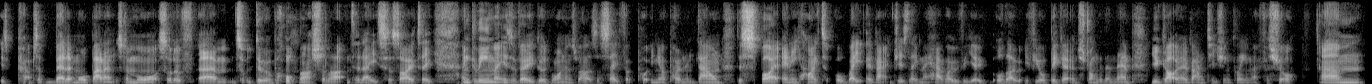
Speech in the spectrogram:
is perhaps a better, more balanced, and more sort of um, sort of doable martial art in today's society. And Glima is a very good one as well, as I say, for putting your opponent down despite any height or weight advantages they may have over you. Although if you're bigger and stronger than them, you got an advantage in Glima for sure. Um,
